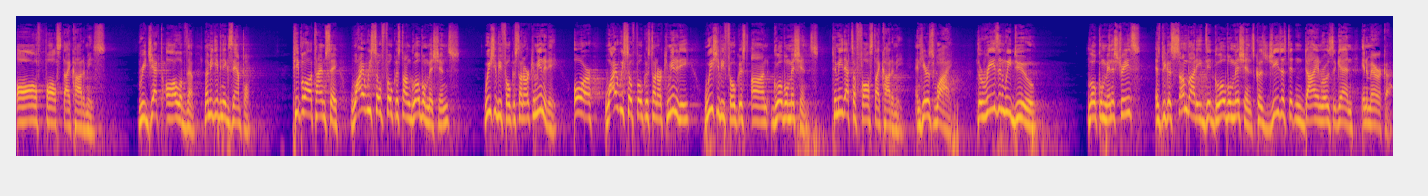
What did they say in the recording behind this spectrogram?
all false dichotomies. Reject all of them. Let me give you an example. People all the time say, why are we so focused on global missions? We should be focused on our community. Or why are we so focused on our community? We should be focused on global missions. To me, that's a false dichotomy. And here's why. The reason we do local ministries is because somebody did global missions because Jesus didn't die and rose again in America.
